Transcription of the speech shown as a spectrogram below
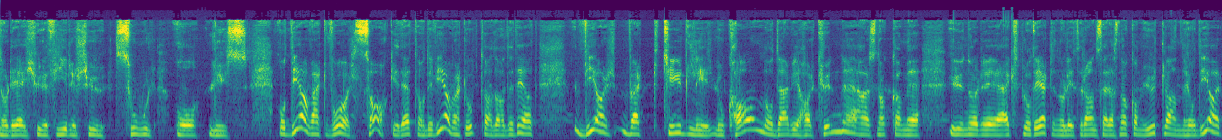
når det er 24-7 sol og lys. Og Det har vært vår sak i dette. og Det vi har vært opptatt av, det er at vi har vært tydelig lokal, og der vi har kunnet. Jeg har snakka med Når det eksploderte noe litt, så har jeg snakka med utlandet. Og de har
